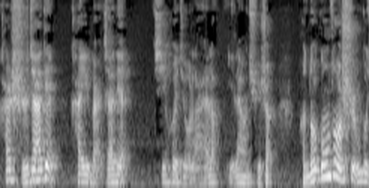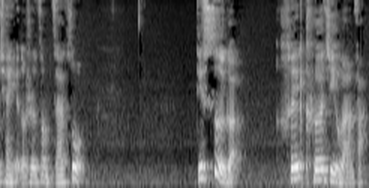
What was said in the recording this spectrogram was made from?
开十家店、开一百家店。机会就来了，以量取胜。很多工作室目前也都是这么在做。第四个，黑科技玩法。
